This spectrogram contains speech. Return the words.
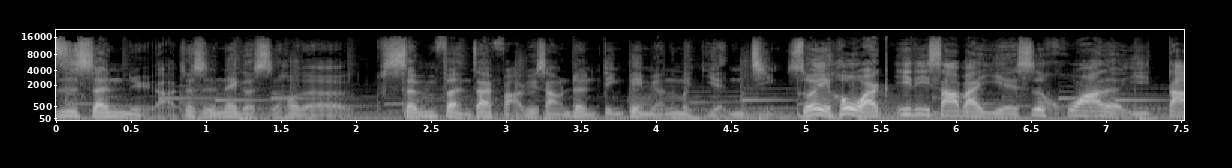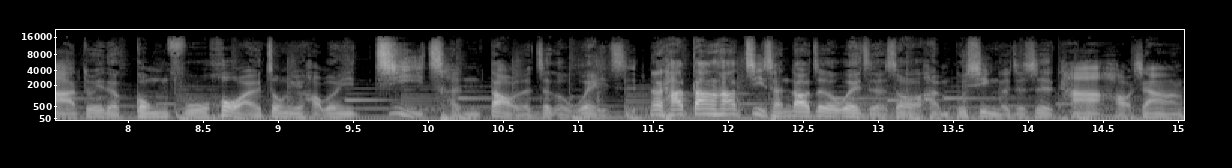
私生女啊，就是那个时候的身份，在法律上认定并没有那么严谨，所以后来伊丽莎白也是花了一大堆的功夫，后来终于好不容易继承到了这个位置。那她当她继承到这个位置的时候，很不幸的就是她好像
